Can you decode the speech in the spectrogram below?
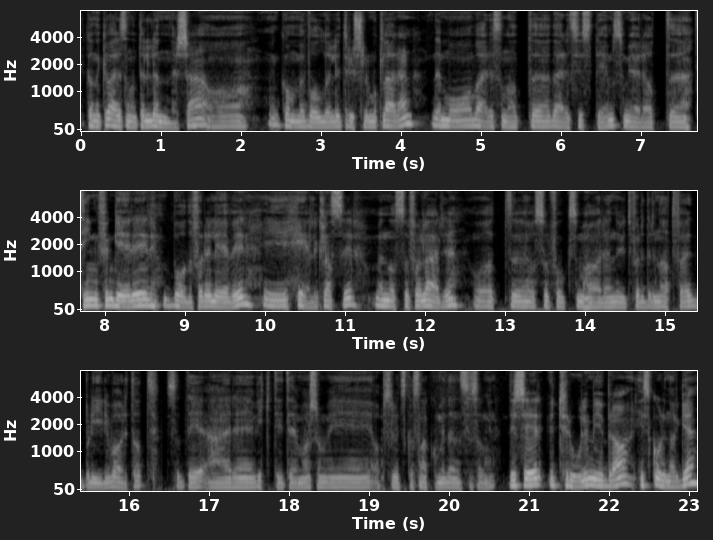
Det kan ikke være sånn at det lønner seg å komme med vold eller trusler mot læreren. Det må være sånn at eh, det er et system som gjør at eh, ting fungerer både for elever i hele klasser, men også for lærere, og at eh, også folk som har en utfordrende atferd, blir ivaretatt. Så det er viktige temaer som vi absolutt skal snakke om i denne sesongen. Det skjer utrolig mye bra i Skole-Norge.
